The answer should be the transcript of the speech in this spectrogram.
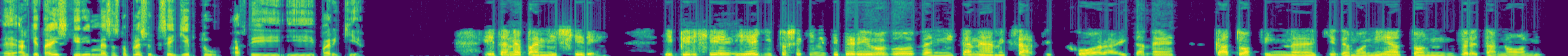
ε, αρκετά ισχυρή μέσα στο πλαίσιο της Αιγύπτου αυτή η παροικία. Ήταν επανίσχυρη. Υπήρχε η Αίγυπτος εκείνη την περίοδο δεν ήταν ανεξάρτητη χώρα. Ήταν κάτω από την ε, κυδαιμονία των Βρετανών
